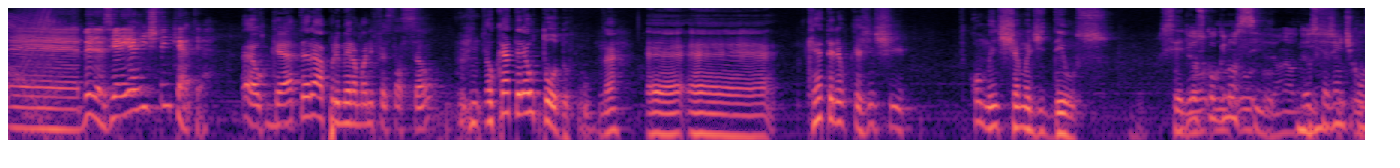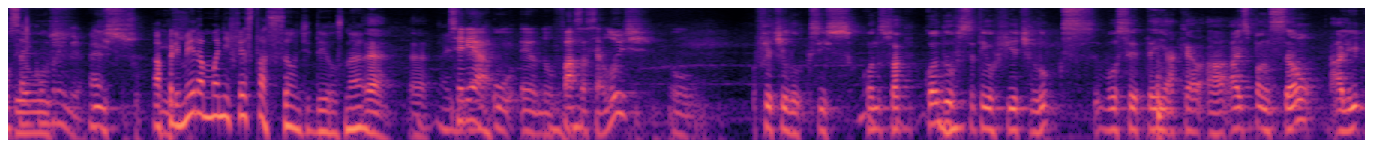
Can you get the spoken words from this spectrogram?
É, beleza, e aí a gente tem Keter. É, o Keter é a primeira manifestação. O Keter é o todo, né? É, é... Keter é o que a gente comumente chama de Deus. Seria Deus o- cognoscível, o- né? O Deus que a gente o consegue Deus- compreender. Isso. A isso. primeira manifestação de Deus, né? É, é. Seria o é, do Faça-se a Luz? O... O Fiat Lux, isso. Quando, só que quando você tem o Fiat Lux, você tem aquela, a, a expansão ali.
